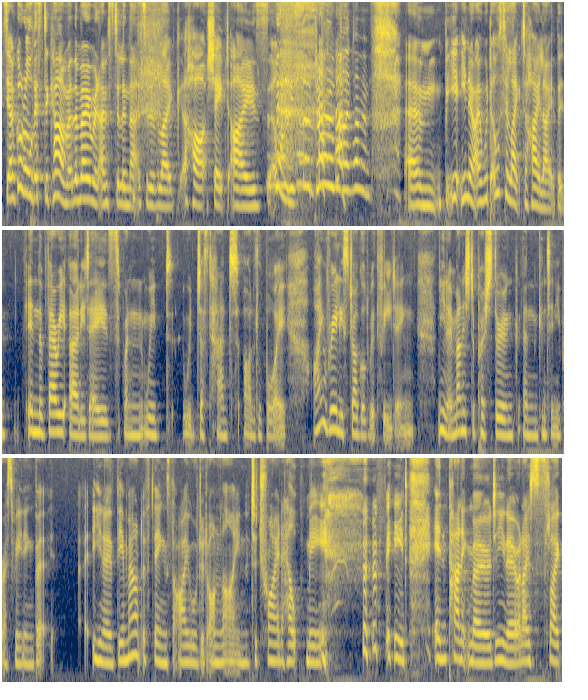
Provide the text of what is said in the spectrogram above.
See, I've got all this to come. At the moment, I'm still in that sort of like heart-shaped eyes. Oh, he's so adorable. I love him. Um, but you know, I would also like to highlight that in the very early days when we'd we'd just had our little boy, I really struggled with feeding. You know, managed to push through and, and continue breastfeeding, but you know the amount of things that I ordered online to try and help me feed in panic mode. You know, and I was just like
